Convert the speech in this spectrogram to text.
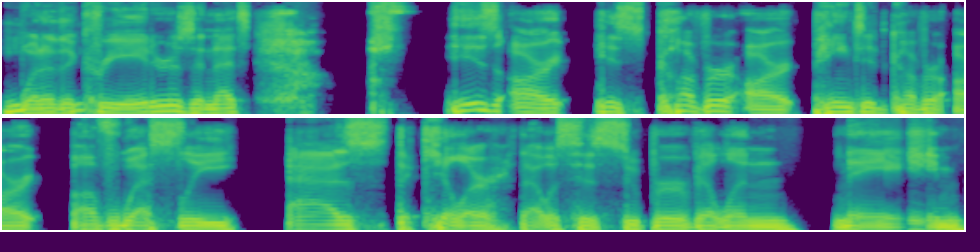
He- one of the he- creators, and that's his art, his cover art, painted cover art of Wesley as the killer. That was his super villain name.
